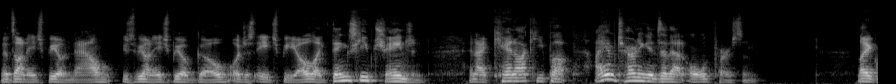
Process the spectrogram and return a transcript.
it's on HBO now. It used to be on HBO Go or just HBO. Like things keep changing. And I cannot keep up. I am turning into that old person like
